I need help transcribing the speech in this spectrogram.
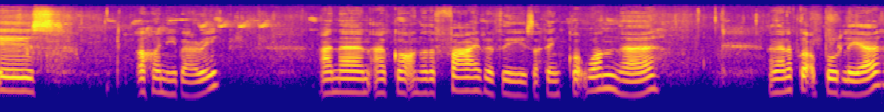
is a honeyberry. And then I've got another five of these I think. Got one there. And then I've got a buddleia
